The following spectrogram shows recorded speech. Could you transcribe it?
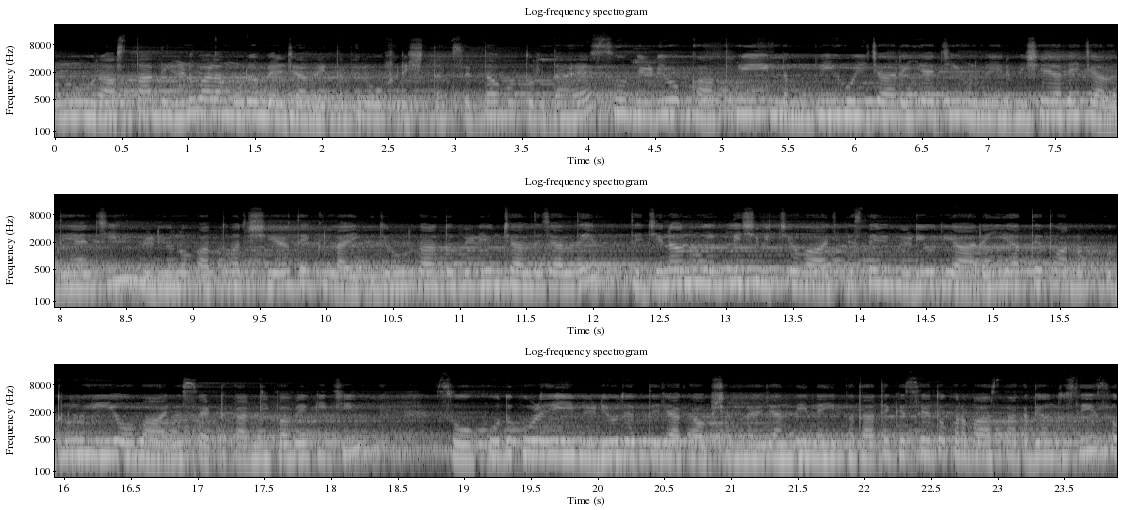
ਉਹਨੂੰ ਰਸਤਾ ਦੇਣ ਵਾਲਾ ਮੂਹਰੋਂ ਮਿਲ ਜਾਵੇ, ਤਾਂ ਫਿਰ ਉਹ ਫਰਿਸ਼ਤਾ ਸਿੱਧਾ ਉਹ ਤੁਰਦਾ ਹੈ। ਸੋ ਵੀਡੀਓ ਕਾਫੀ ਲੰਬੀ ਹੋਈ ਜਾ ਰਹੀ ਹੈ ਜੀ। ਹੁਣ ਮੇਨ ਵਿਸ਼ੇ ਵਾਲੇ ਚੱਲਦੇ ਹਾਂ ਜੀ। ਵੀਡੀਓ ਨੂੰ ਵੱਧ ਤੋਂ ਵੱਧ ਸ਼ੇਅਰ ਤੇ ਇੱਕ ਲਾਈਕ ਜ਼ਰੂਰ ਕਰ ਦਿਓ ਵੀਡੀਓ ਨੂੰ ਚੱਲਦੇ ਚੱਲਦੇ। ਤੇ ਜਿਨ੍ਹਾਂ ਨੂੰ ਇੰਗਲਿਸ਼ ਵਿੱਚ ਆਵਾਜ਼ ਕਿਸੇ ਵੀ ਵੀਡੀਓ ਦੀ ਆ ਰਹੀ ਆ, ਤੇ ਤੁਹਾਨੂੰ ਖੁਦ ਨੂੰ ਹੀ ਉਹ ਆਵਾਜ਼ ਸੈੱਟ ਕਰਨੀ ਪਵੇਗੀ ਜੀ। ਸੋ ਖੁਦ ਕੋਲ ਹੀ ਵੀਡੀਓ ਦੇ ਉੱਤੇ ਜਾ ਕੇ ਆਪਸ਼ਨ ਮਿਲ ਜਾਂਦੀ, ਨਹੀਂ ਪਤਾ ਤੇ ਕਿਸੇ ਤੋਂ ਕਰਵਾ ਸਕਦੇ ਹੋ ਤੁਸੀਂ। ਸੋ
